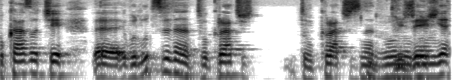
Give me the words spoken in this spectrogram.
показват, че е, еволюцията на двукратчество на движение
